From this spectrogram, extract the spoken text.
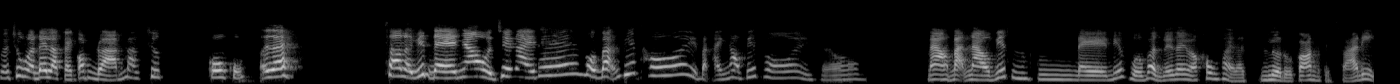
Nói chung là đây là cái con đoán mà chứ cô cũng ở đây. Sao lại viết đề nhau ở trên này thế? Một bạn viết thôi. Bạn ánh ngọc viết thôi. Trời ơi. Nào bạn nào viết ừ, đề viết vớ vẩn lên đây mà không phải là lượt của con phải xóa đi.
